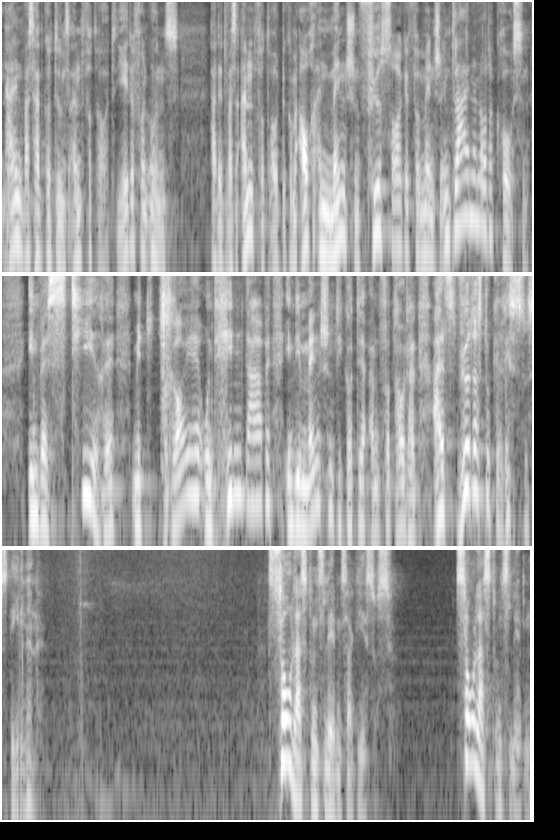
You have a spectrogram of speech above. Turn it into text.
Nein, was hat Gott uns anvertraut? Jeder von uns hat etwas anvertraut bekommen, auch an Menschen, Fürsorge für Menschen, im Kleinen oder Großen. Investiere mit Treue und Hingabe in die Menschen, die Gott dir anvertraut hat, als würdest du Christus dienen. So lasst uns leben, sagt Jesus. So lasst uns leben.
